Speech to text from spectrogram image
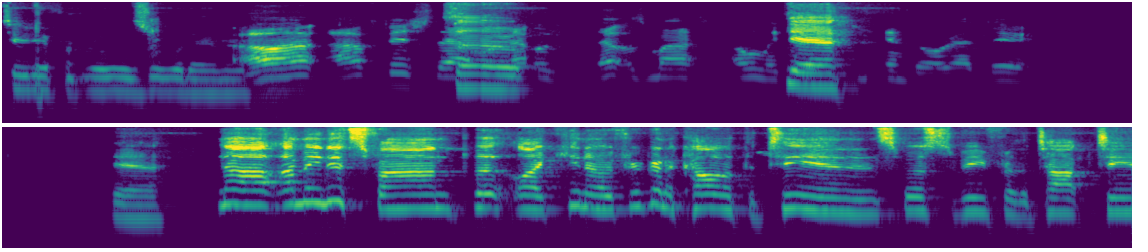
two different rules or whatever. Oh, I, I fished that So- one. That was that was my only Yeah. indoor right there. Yeah. No, I mean it's fine, but like you know, if you're going to call it the ten and it's supposed to be for the top ten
